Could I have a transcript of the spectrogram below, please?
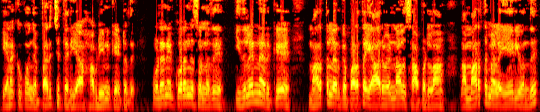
எனக்கு கொஞ்சம் பறிச்சு தரியா அப்படின்னு கேட்டது. உடனே குரங்கு சொன்னது இதுல என்ன இருக்கு? மரத்துல இருக்க பழத்தை யார் வேணாலும் சாப்பிடலாம். நான் மரத்து மேல ஏறி வந்து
